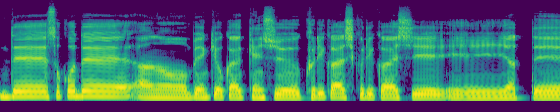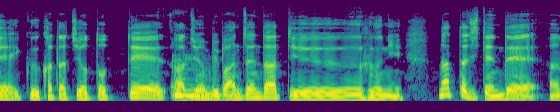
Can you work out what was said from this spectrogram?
でそこであの勉強会研修繰り返し繰り返しやっていく形をとって、うん、あ準備万全だっていうふうになった時点であ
